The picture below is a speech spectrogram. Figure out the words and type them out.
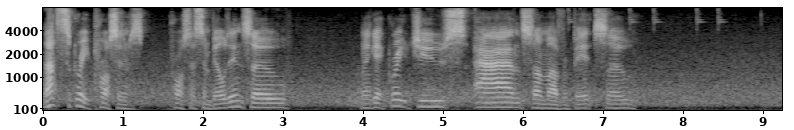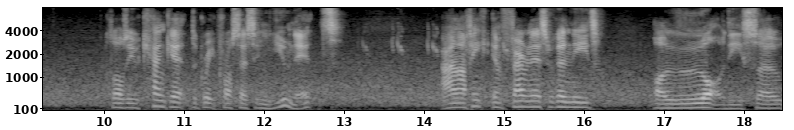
that's a great process process and building. So we're gonna get grape juice and some other bits. So because you can get the grape processing unit, and I think in fairness we're gonna need a lot of these, so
